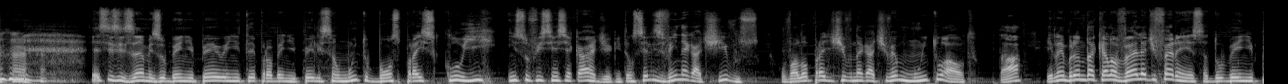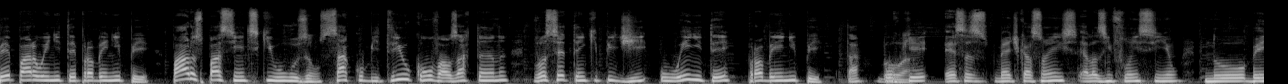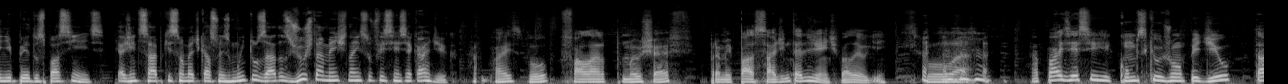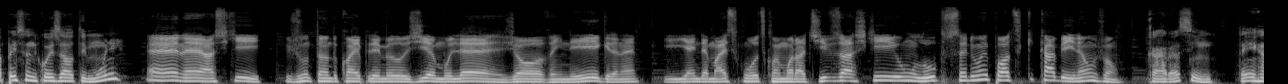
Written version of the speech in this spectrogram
esses exames, o BNP e o NT-proBNP, eles são muito bons para excluir insuficiência cardíaca. Então, se eles vêm negativos, o valor preditivo negativo é muito alto, tá? E lembrando daquela velha diferença do BNP para o NT-proBNP. Para os pacientes que usam sacubitril com valsartana, você tem que pedir o NT-proBNP, tá? Boa. Porque essas medicações, elas influenciam no BNP dos pacientes. E a gente sabe que são medicações muito usadas justamente na insuficiência cardíaca. Rapaz, vou falar pro meu chefe pra me passar de inteligente. Valeu, Gui. Boa. Rapaz, e esse combos que o João pediu, tá pensando em coisa autoimune? É, né? Acho que juntando com a epidemiologia, mulher, jovem, negra, né? E ainda mais com outros comemorativos, acho que um lúpus seria uma hipótese que cabe aí, não, João? Cara, assim, tem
